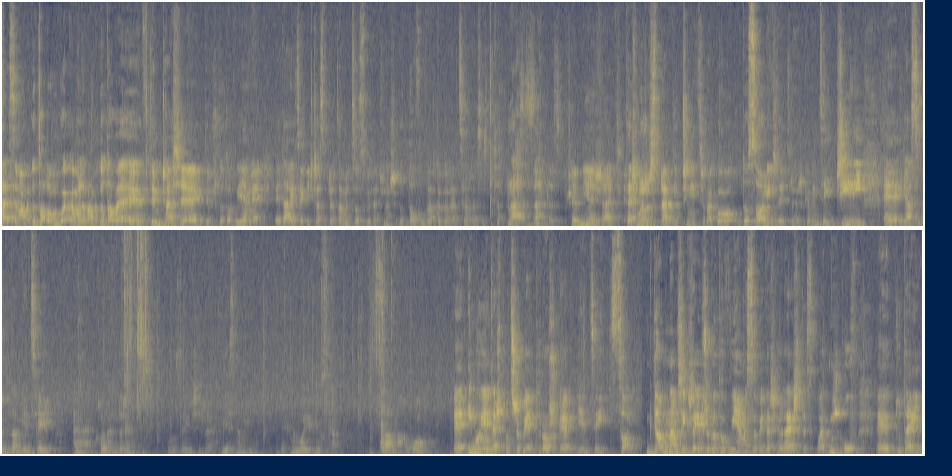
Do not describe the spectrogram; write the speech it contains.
Salsę mamy gotową, guacamole mamy gotowe. E, W tym czasie, gdy przygotowujemy, e, dalej co jakiś czas sprawdzamy, co słychać u naszego tofu. Warto go raz, raz, raz zaraz przemieszać. Też możesz sprawdzić, czy nie trzeba go dosolić, dodać troszeczkę więcej chili. E, Ja sobie dodam więcej e, kolendry, bo zdaje mi się, że jest nam jej, jak na moje gusta, za mało. E, I moje też potrzebuje troszkę więcej soli. Gdy on nam się grzeje, przygotowujemy sobie też resztę składników. E, Tutaj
